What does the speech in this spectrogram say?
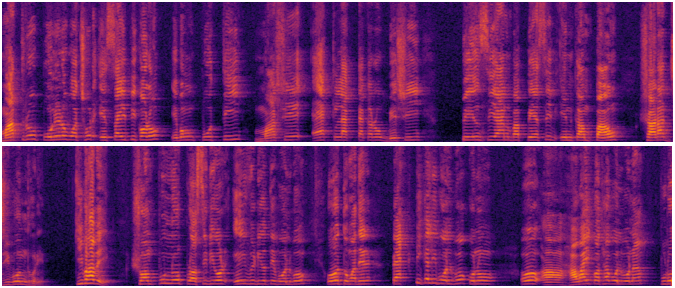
মাত্র পনেরো বছর এসআইপি করো এবং প্রতি মাসে এক লাখ টাকারও বেশি পেনশন বা প্যাসিভ ইনকাম পাও সারা জীবন ধরে। কীভাবে? সম্পূর্ণ প্রসিডিওর এই ভিডিওতে বলব ও তোমাদের প্র্যাকটিক্যালি বলব, কোনো ও হাওয়াই কথা বলব না, পুরো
